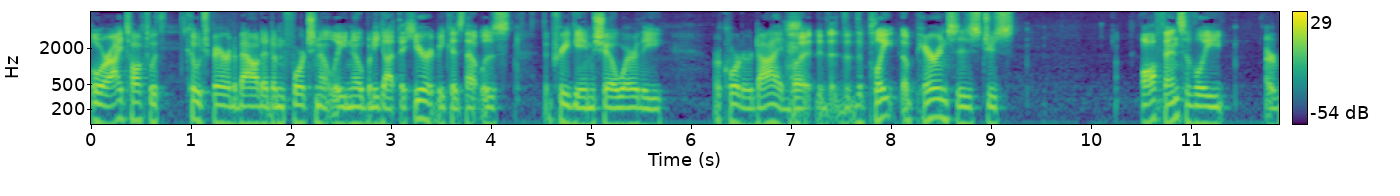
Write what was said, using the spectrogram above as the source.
or I talked with Coach Barrett about it. Unfortunately, nobody got to hear it because that was the pregame show where the recorder died. But the, the plate appearances just offensively are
